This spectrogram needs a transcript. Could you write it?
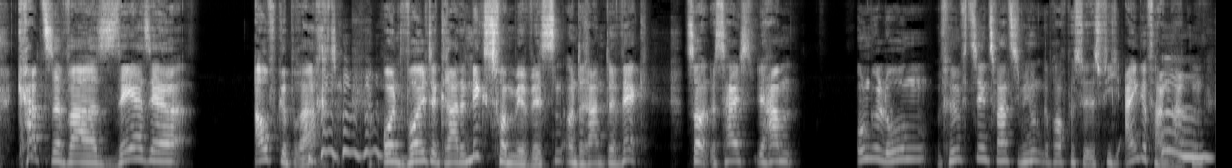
Katze war sehr, sehr aufgebracht und wollte gerade nichts von mir wissen und rannte weg. So, das heißt, wir haben ungelogen 15, 20 Minuten gebraucht, bis wir das Viech eingefangen hatten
